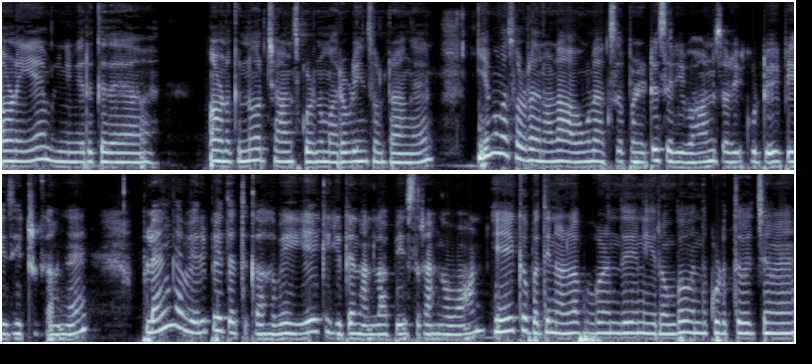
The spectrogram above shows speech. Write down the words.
அவனை ஏன் அப்படி நீ இருக்கிற அவனுக்கு இன்னொரு சான்ஸ் கொடுன்னு மறுபடியும் சொல்கிறாங்க இவங்க சொல்கிறதுனால அவங்களும் அக்செப்ட் பண்ணிட்டு சரி வான்னு சொல்லி கூட்டு பேசிகிட்டு இருக்காங்க. பிள்ளைங்க வெறுப்பேற்றத்துக்காகவே ஏக்கு கிட்ட நல்லா பேசுகிறாங்க வான். ஏக்கை பற்றி நல்லா புகழ்ந்து நீ ரொம்ப வந்து கொடுத்து வச்சவன்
